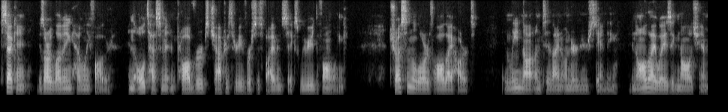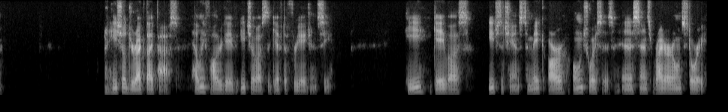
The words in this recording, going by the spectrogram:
Second is our loving Heavenly Father. In the Old Testament, in Proverbs chapter 3, verses 5 and 6, we read the following Trust in the Lord with all thy heart, and lean not unto thine own understanding. In all thy ways acknowledge him, and he shall direct thy paths. Heavenly Father gave each of us the gift of free agency. He gave us each the chance to make our own choices and, in a sense, write our own story.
